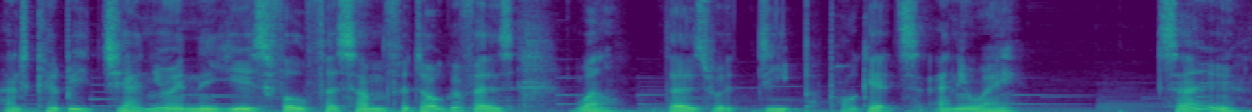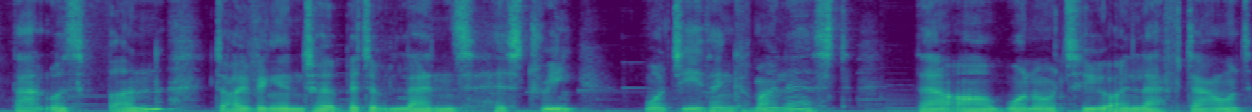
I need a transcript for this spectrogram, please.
and could be genuinely useful for some photographers, well, those with deep pockets anyway. So, that was fun, diving into a bit of lens history. What do you think of my list? There are one or two I left out,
